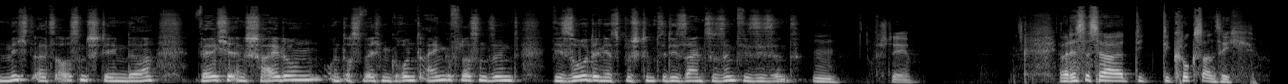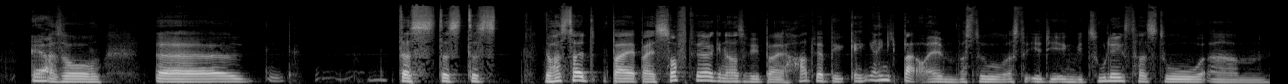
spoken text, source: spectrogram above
nicht als Außenstehender, welche Entscheidungen und aus welchem Grund eingeflossen sind, wieso denn jetzt bestimmte Designs so sind, wie sie sind. Hm, verstehe. Aber das ist ja die, die Krux an sich. Ja. Also, äh, das, das, das, du hast halt bei, bei Software, genauso wie bei Hardware, eigentlich bei allem, was du, was du ihr dir irgendwie zulegst, hast du ähm,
